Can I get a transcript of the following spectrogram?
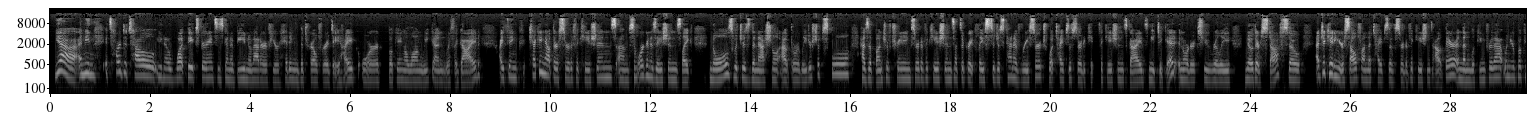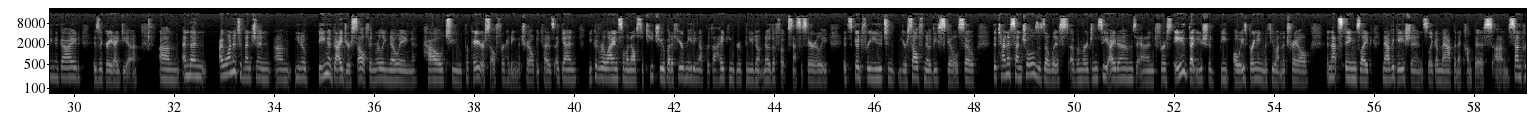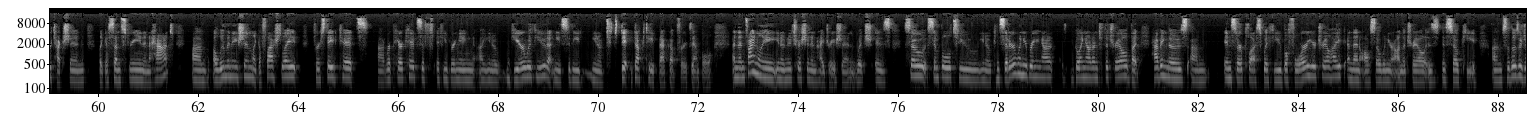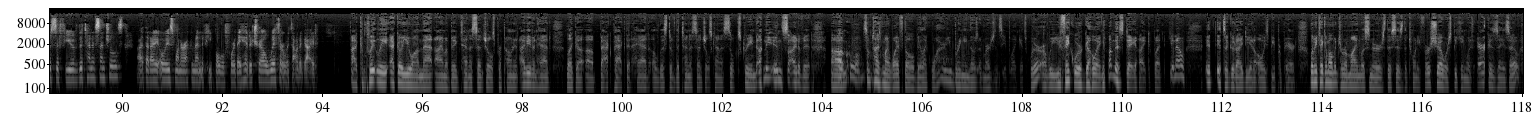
Yeah, I mean, it's hard to tell, you know, what the experience is going to be no matter if you're hitting the trail for a day hike or booking a long weekend with a guide. I think checking out their certifications, um, some organizations like NOLS, which is the National Outdoor Leadership School, has a bunch of training certifications. That's a great place to just kind of research what types of certifications guides need to get in order to really know their stuff. So, educating yourself on the types of certifications out there and then looking for that when you're booking a guide is a great idea. Um, and then I wanted to mention, um, you know, being a guide yourself and really knowing how to prepare yourself for hitting the trail. Because again, you could rely on someone else to teach you, but if you're meeting up with a hiking group and you don't know the folks necessarily, it's good for you to yourself know these skills. So the 10 essentials is a list of emergency items and first aid that you should be always bringing with you on the trail. And that's things like navigations, like a map and a compass, um, sun protection, like a sunscreen and a hat um, illumination like a flashlight, first aid kits, uh, repair kits if if you're bringing uh, you know gear with you that needs to be you know t- duct tape back up for example. And then finally you know nutrition and hydration which is so simple to you know consider when you're bringing out going out onto the trail but having those um, in surplus with you before your trail hike and then also when you're on the trail is is so key. Um, so those are just a few of the 10 essentials uh, that i always want to recommend to people before they hit a trail with or without a guide I completely echo you on that. I'm a big 10 essentials proponent. I've even had like a, a backpack that had a list of the 10 essentials kind of silk screened on the inside of it. Oh, um, oh, cool. Sometimes my wife, though, will be like, Why are you bringing those emergency blankets? Where are we? You think we're going on this day hike? But, you know, it, it's a good idea to always be prepared. Let me take a moment to remind listeners this is the 21st show. We're speaking with Erica Zazo,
